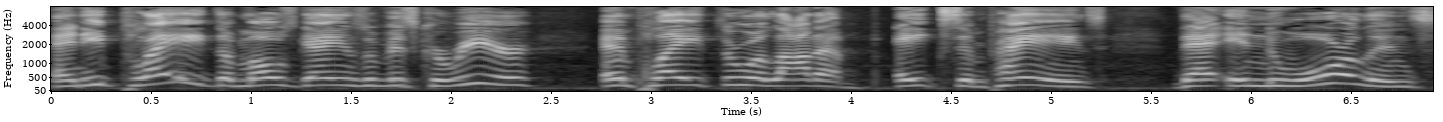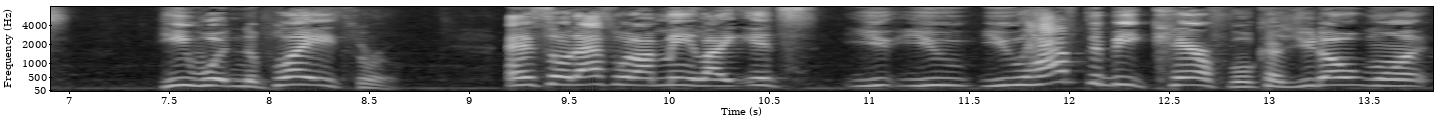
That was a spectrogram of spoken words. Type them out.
and he played the most games of his career, and played through a lot of aches and pains that in New Orleans he wouldn't have played through. And so that's what I mean. Like it's you you you have to be careful because you don't want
